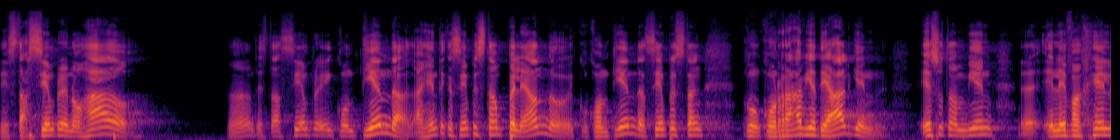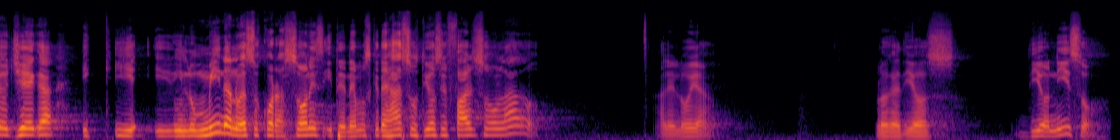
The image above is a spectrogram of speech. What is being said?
estar siempre enojado, ¿eh? de estar siempre en contienda. Hay gente que siempre están peleando, con contienda, siempre están con, rabia de alguien. Eso también eh, el Evangelio llega y, ilumina nuestros corazones y tenemos que dejar esos dioses falsos a un lado. Aleluya. Gloria a Dios. Dioniso,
